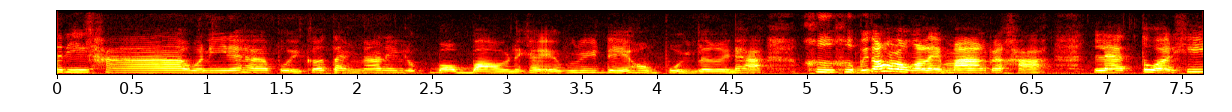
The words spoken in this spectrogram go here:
สวัสดีค่ะ วันนี้นะคะปุ๋ยก็แต่งหน้าในลุคเบาๆนะคะ everyday ของปุ๋ยเลยนะคะ คือคือไม่ต้องลงอะไรมากนะคะ และตัวที่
